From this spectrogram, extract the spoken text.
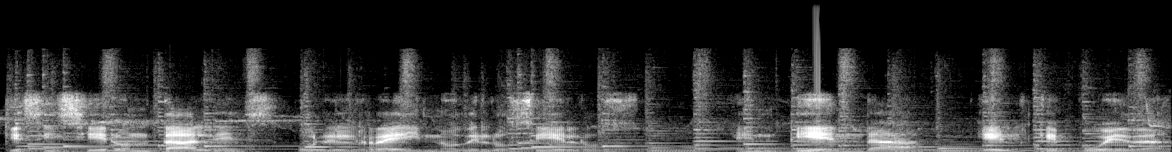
que se hicieron tales por el reino de los cielos. Entienda el que pueda.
